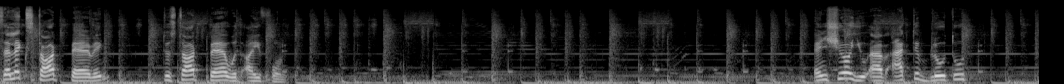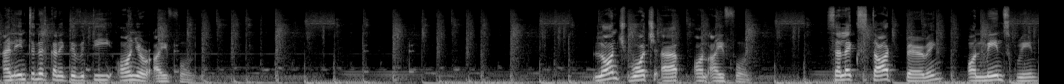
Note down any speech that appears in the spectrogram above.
Select Start Pairing to start pair with iPhone. Ensure you have active Bluetooth and internet connectivity on your iPhone. Launch Watch app on iPhone. Select Start Pairing on main screen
